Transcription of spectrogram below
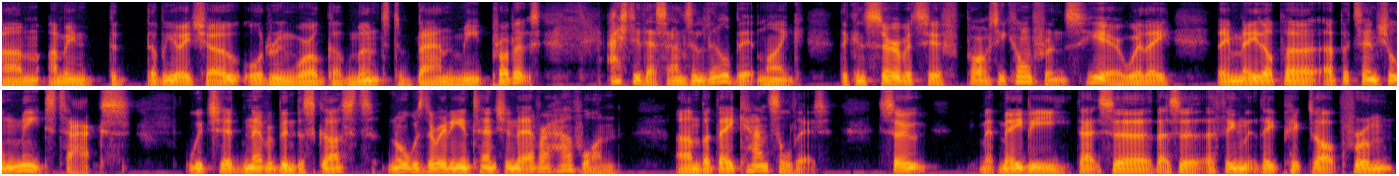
Um, I mean, the WHO ordering world governments to ban meat products. Actually, that sounds a little bit like the Conservative Party conference here, where they, they made up a, a potential meat tax, which had never been discussed, nor was there any intention to ever have one. Um, but they cancelled it. So maybe that's a that's a, a, thing that they picked up from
